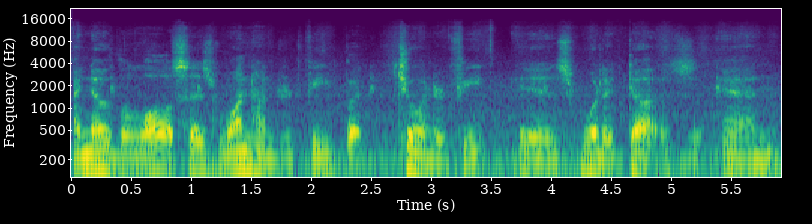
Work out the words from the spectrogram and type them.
I know the law says 100 feet, but 200 feet is what it does. And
